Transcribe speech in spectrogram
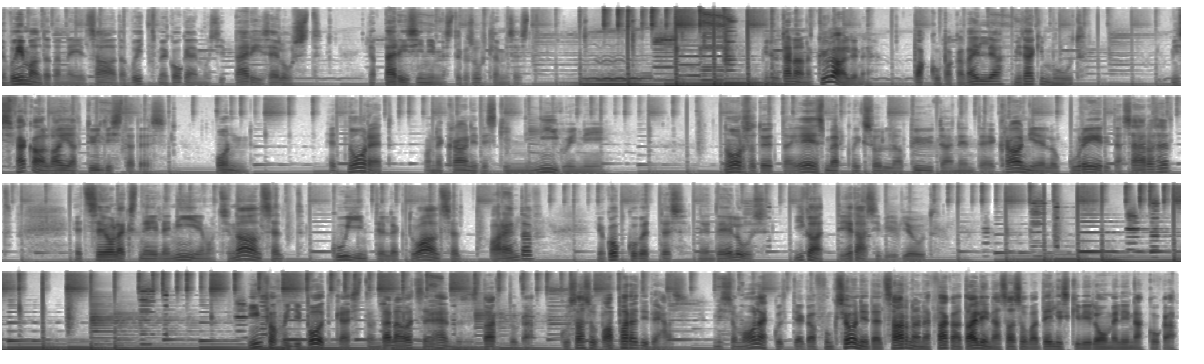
ja võimaldada neil saada võtmekogemusi päriselust ja päris inimestega suhtlemisest. minu tänane külaline pakub aga välja midagi muud, mis väga laialt üldistades on, et noored on ekraanides kinni niikuinii. noorsootöötaja eesmärk võiks olla püüda nende ekraanielu kureerida sääraselt, et see oleks neile nii emotsionaalselt kui intellektuaalselt arendav ja kokkuvõttes nende elus igati edasiviiv jõud. infohundi podcast on täna otseühenduses Tartuga, kus asub aparaaditehas, mis oma olekult ja ka funktsioonidelt sarnaneb väga Tallinnas asuva Telliskivi loomelinnakuga.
